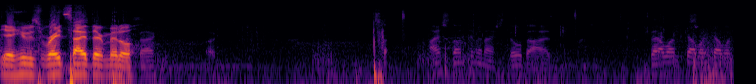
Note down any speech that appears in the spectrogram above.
Yeah, he was right side their middle. I stunned him and I still died. Got one, got one, got one.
